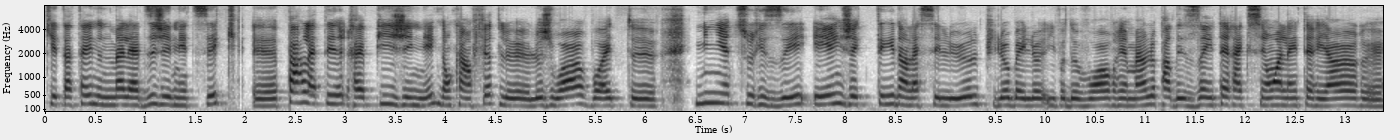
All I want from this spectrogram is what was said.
qui est atteint d'une maladie génétique euh, par la thérapie génique. Donc, en fait, le, le joueur va être miniaturisé et injecté dans la cellule. Puis là, ben, là il va devoir vraiment, là, par des interactions à l'intérieur euh,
